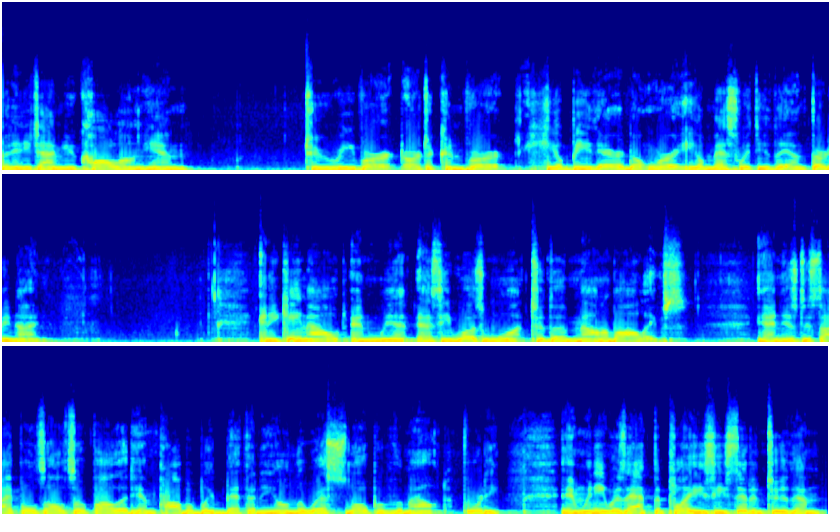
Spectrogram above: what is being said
But anytime you call on him to revert or to convert, he'll be there, don't worry. He'll mess with you then. 39. And he came out and went as he was wont to the Mount of Olives. And his disciples also followed him, probably Bethany on the west slope of the mount. 40. And when he was at the place, he said unto them,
